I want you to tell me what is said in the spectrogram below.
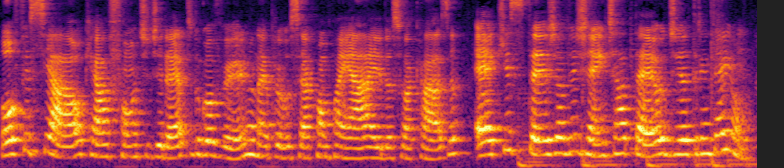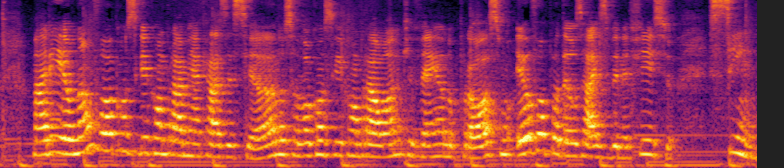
oficial, que é a fonte direto do governo, né, para você acompanhar aí da sua casa, é que esteja vigente até o dia 31. Maria, eu não vou conseguir comprar minha casa esse ano, só vou conseguir comprar o ano que vem, ano próximo. Eu vou poder usar esse benefício? Sim,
